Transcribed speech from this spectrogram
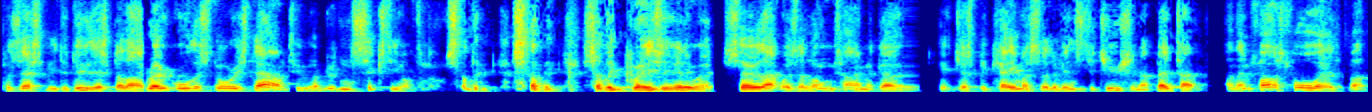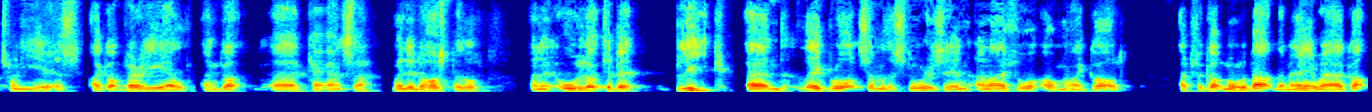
possessed me to do this, but I wrote all the stories down, 260 of them, something, something, something crazy. Anyway, so that was a long time ago. It just became a sort of institution at bedtime. And then fast forward about 20 years, I got very ill and got uh, cancer, went into hospital, and it all looked a bit bleak. And they brought some of the stories in, and I thought, oh my God, I'd forgotten all about them. Anyway, I got,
